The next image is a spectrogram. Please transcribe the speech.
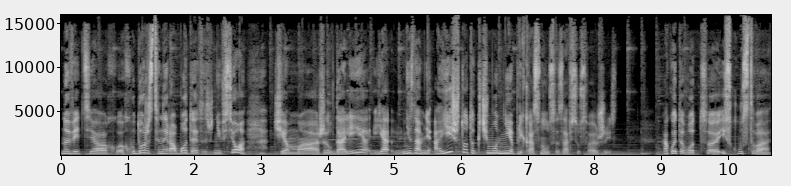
Но ведь э, ху- художественные работы — это же не все, чем э, жил Дали. Я не знаю, мне, а есть что-то, к чему он не прикоснулся за всю свою жизнь? Какое-то вот э, искусство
